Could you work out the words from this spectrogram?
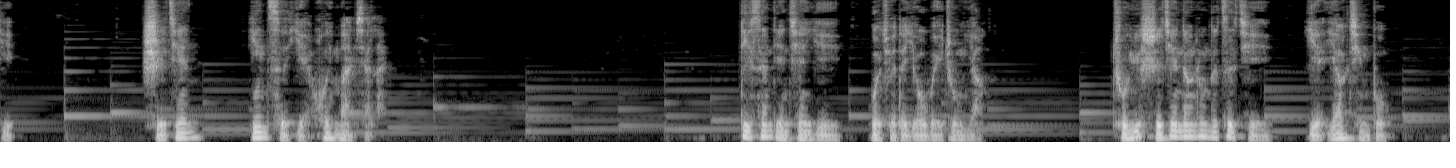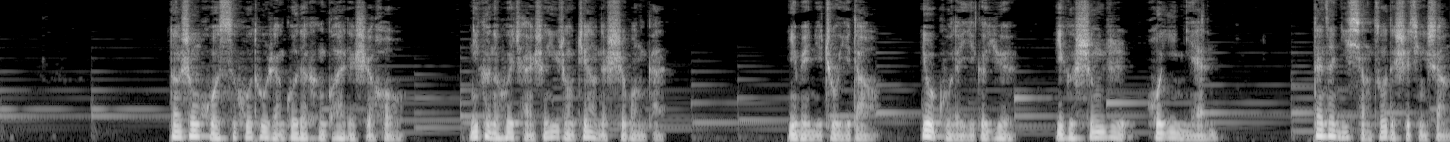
忆。时间因此也会慢下来。第三点建议，我觉得尤为重要。处于时间当中的自己也要进步。当生活似乎突然过得很快的时候，你可能会产生一种这样的失望感，因为你注意到又过了一个月。一个生日或一年，但在你想做的事情上，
